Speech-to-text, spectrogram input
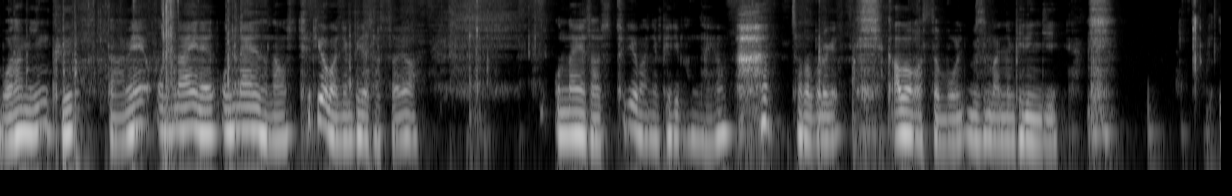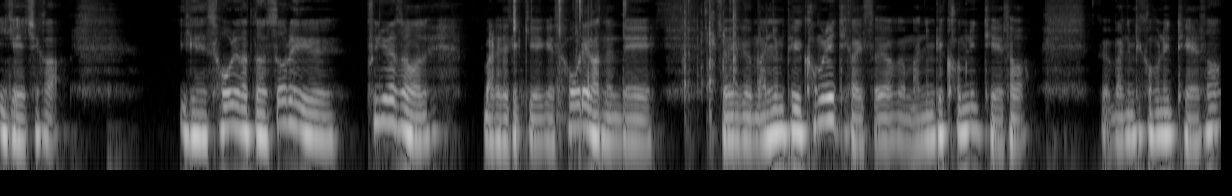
모나미 잉크 그 다음에 온라인에, 온라인에서 나온 스튜디오 만년필을 샀어요. 온라인에서 스튜디오 만년필이 맞나요? 저도 모르겠 까먹었어. 뭐, 무슨 만년필인지. 이게 제가 이게 서울에 갔던 썰을 풀리면서 말해드릴게요. 이게 서울에 갔는데 저희 그 만년필 커뮤니티가 있어요. 그 만년필 커뮤니티에서 그 만년필 커뮤니티에서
